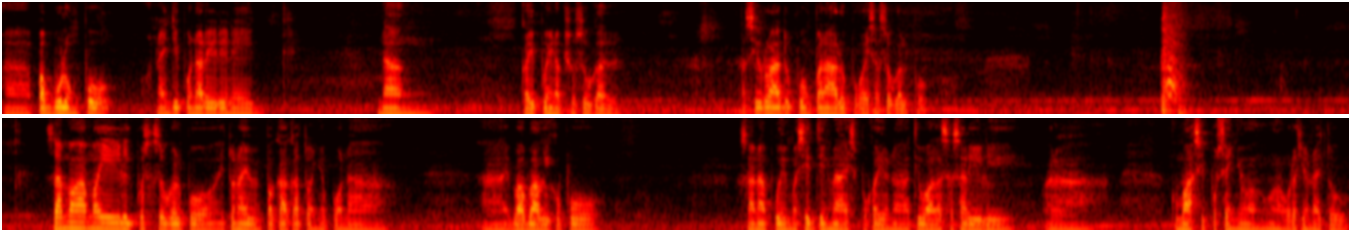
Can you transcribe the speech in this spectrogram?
ah, pabulong po na hindi po naririnig ng kayo po yung nagsusugal. Asigurado po panalo po kayo sa sugal po. sa mga mahilig po sa sugal po, ito na yung pagkakataon nyo po na ah, ibabagi ko po sana po yung masinting nais po kayo na tiwala sa sarili para kumasi po sa inyo ang mga orasyon na ito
